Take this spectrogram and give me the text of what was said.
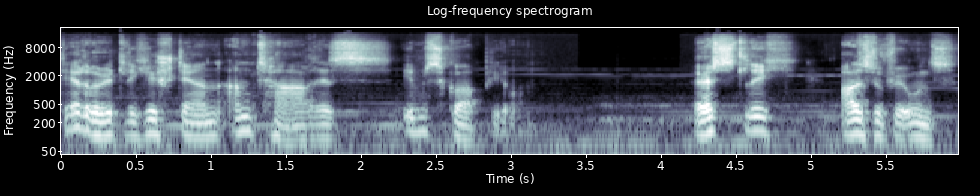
der rötliche Stern Antares im Skorpion. Östlich, also für uns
